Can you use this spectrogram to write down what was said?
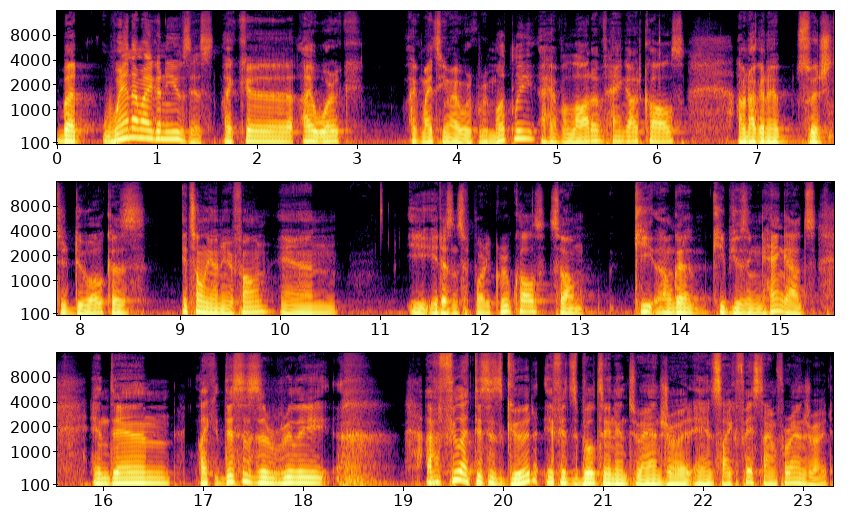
But when am I going to use this? Like uh, I work, like my team, I work remotely. I have a lot of Hangout calls. I'm not going to switch to Duo because it's only on your phone and it it doesn't support group calls. So I'm keep I'm gonna keep using Hangouts, and then like this is a really. I feel like this is good if it's built in into Android and it's like FaceTime for Android,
